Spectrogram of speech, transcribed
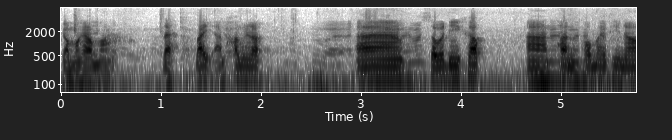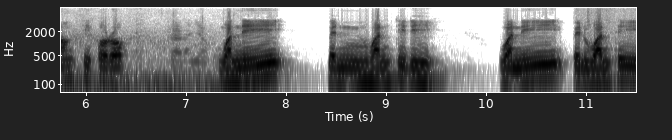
Gambar-gambar. Dah, baik Alhamdulillah. Uh, สวัสดีครับ อ่า ท่านพ่อแม่พี่น้องที่เคารพ วันนี้เป็นวันที่ดี วันนี้เป็นวันที่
